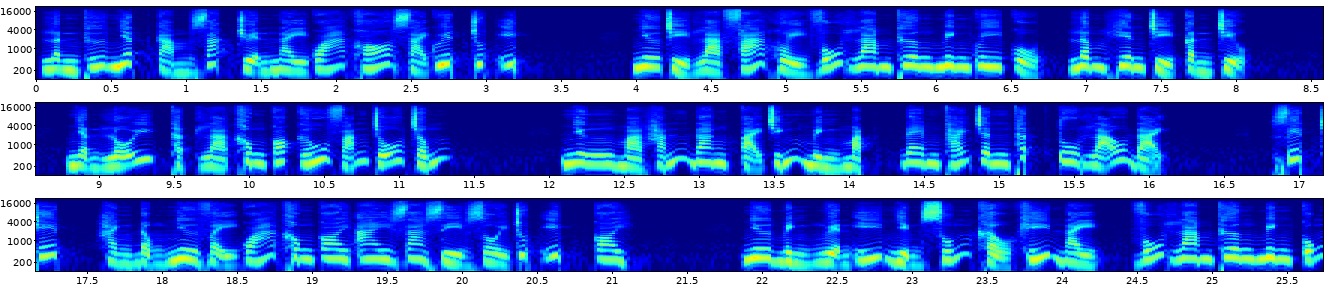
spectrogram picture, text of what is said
Lần thứ nhất cảm giác chuyện này quá khó giải quyết chút ít. Như chỉ là phá hủy vũ lam thương minh quy củ, Lâm Hiên chỉ cần chịu. Nhận lỗi thật là không có cứu vãn chỗ trống. Nhưng mà hắn đang tại chính mình mặt đem thái chân thất tu lão đại. Giết chết, hành động như vậy quá không coi ai ra gì rồi chút ít coi. Như mình nguyện ý nhìn xuống khẩu khí này, Vũ Lam thương minh cũng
